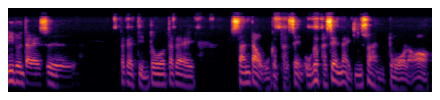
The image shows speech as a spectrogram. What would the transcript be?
利润大概是大概顶多大概。三到五个 percent，五个 percent 那已经算很多了哦，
